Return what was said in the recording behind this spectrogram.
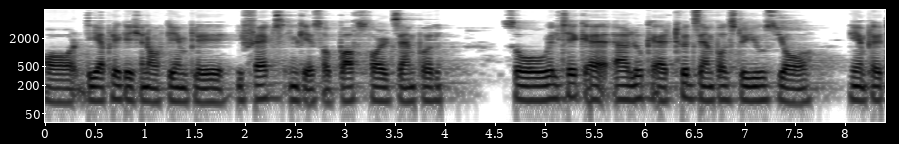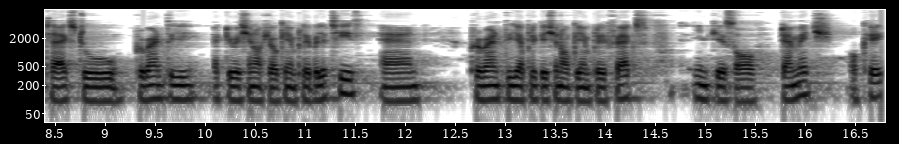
or the application of gameplay effects in case of buffs for example. So we'll take a, a look at two examples to use your gameplay tags to prevent the activation of your gameplay abilities and prevent the application of gameplay effects in case of damage okay?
